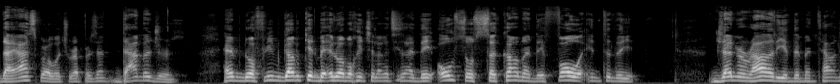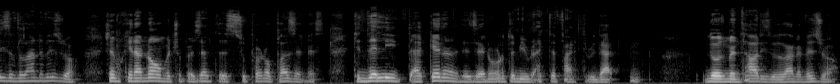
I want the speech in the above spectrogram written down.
diaspora, which represent damagers, they also succumb and they fall into the generality of the mentalities of the land of Israel, which represent the supernal pleasantness, in order to be rectified through that those mentalities of the land of Israel.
